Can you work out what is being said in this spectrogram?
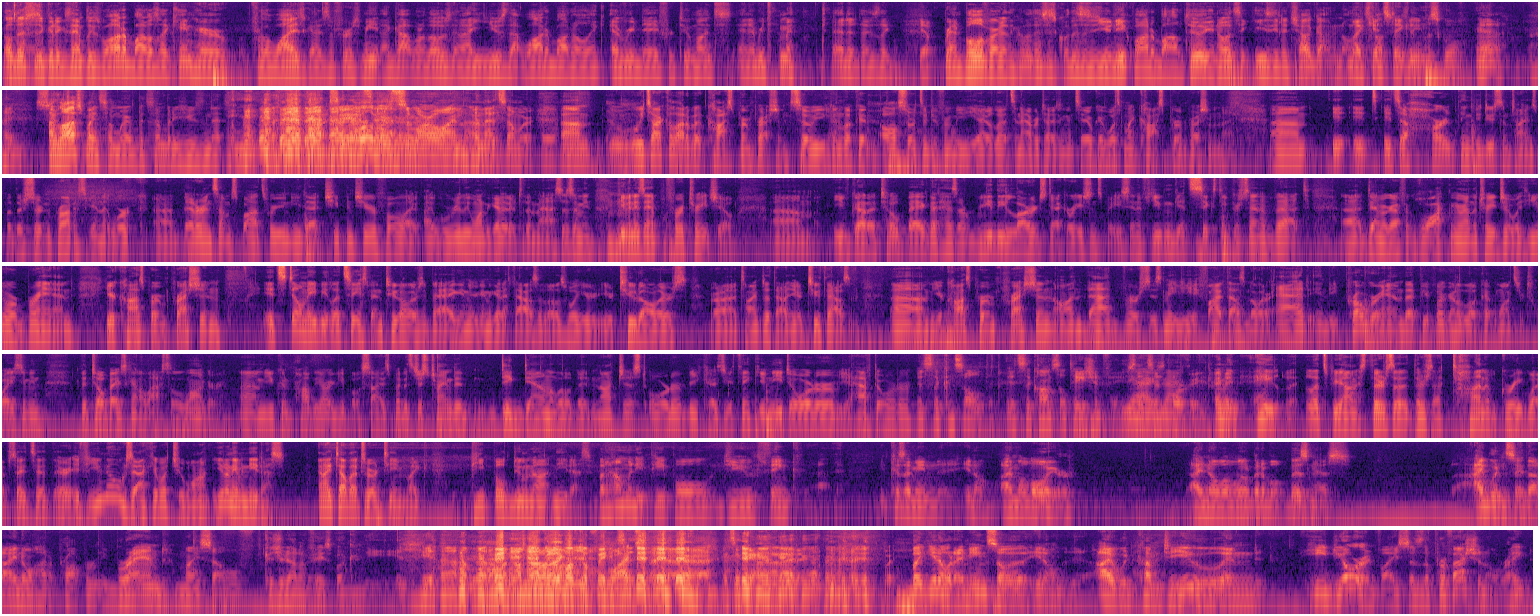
Well, this is a good example. These water bottles. I came here for the Wise Guys, the first meet. And I got one of those, and I used that water bottle like every day for two months. And every time I looked at it, I was like, Yep. Brand Boulevard." I think, "Oh, this is cool. This is a unique water bottle too. You know, it's easy to chug on." And all my that kids stuff. take it to school. Yeah, Right. I lost mine somewhere, but somebody's using that somewhere. Yeah, Boulevard. there's tomorrow on, on that somewhere. Um, we talk a lot about cost per impression. So you can look at all sorts of different media outlets and advertising and say, okay, what's my cost per impression on that? Um, it, it, it's a hard thing to do sometimes, but there's certain products, again, that work uh, better in some spots where you need that cheap and cheerful. I, I really want to get it out to the masses. I mean, give an example for a trade show. Um, you've got a tote bag that has a really large decoration space, and if you can get 60% of that uh, demographic walking around the trade show with your brand, your cost per impression, it's still maybe let's say you spend two dollars a bag and you're going to get a thousand of those. Well, you're, you're two dollars uh, times a thousand, you're two thousand. Um, your cost per impression on that versus maybe a five thousand dollar ad in the program that people are going to look at once or twice. I mean, the tote bag's going to last a little longer. Um, you can probably argue both sides, but it's just trying to dig down a little bit, not just order because you think you need to order or you have to order. It's the consult. It's the consultation phase. Yeah, That's exactly. important, I mean, hey, l- let's be honest. There's a there's a ton of great websites out there. If you know exactly what you want, you don't even need us. And I tell that to our team. Like, people do not need us. But how many people do you think? Because I mean, you know, I'm a lawyer. I know a little bit about business. I wouldn't say that I know how to properly brand myself. Because you're not on Facebook. Yeah, I'm not, I'm not on the book of faces. It's okay. I'm not at it. But, but you know what I mean. So you know, I would come to you and heed your advice as the professional, right?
